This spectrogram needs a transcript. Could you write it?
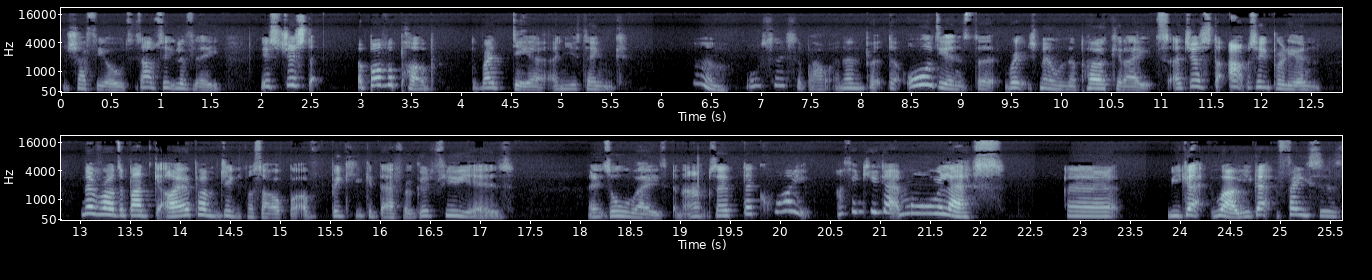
in Sheffield. It's absolutely lovely. It's just above a pub, the Red Deer, and you think, oh, what's this about? And then, but the audience that Rich Milner percolates are just absolutely brilliant. Never had a bad get. I hope I haven't jinxed myself, but I've been kicking there for a good few years and it's always an. So they're quite. I think you get more or less. Uh, you get well, you get faces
